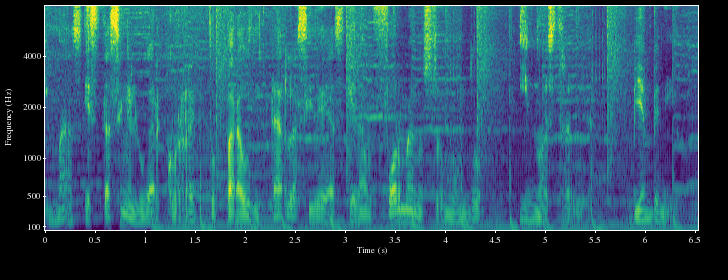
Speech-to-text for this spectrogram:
y más, estás en el lugar correcto para auditar las ideas que dan forma a nuestro mundo y nuestra vida. Bienvenido.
